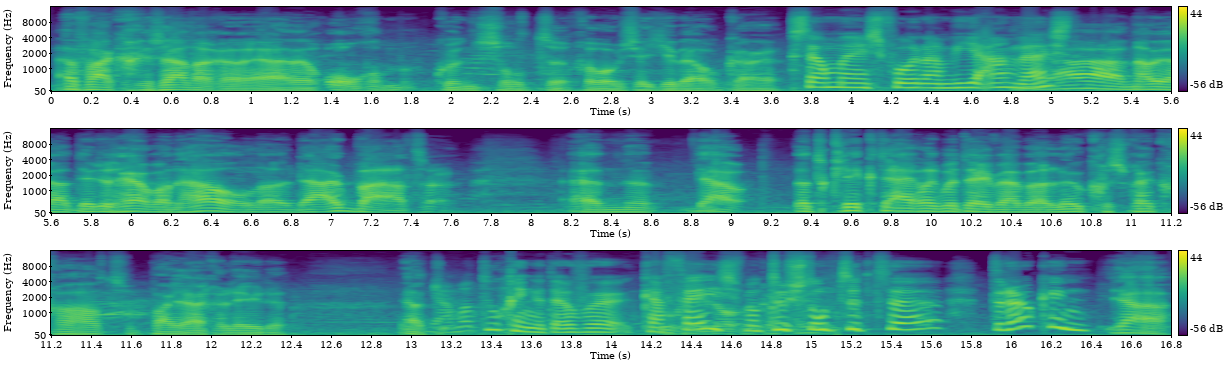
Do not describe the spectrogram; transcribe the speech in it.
En vaak gezelliger, hè? ongekunsteld, eh, gewoon zit je bij elkaar. Stel me eens voor aan wie je aanwijst. Ja, nou ja, dit is Herman Huil, eh, de uitbater. En eh, nou, dat klikte eigenlijk meteen. We hebben een leuk gesprek gehad, een paar jaar geleden. Ja, Ja, toen- want toen ging het over cafés, het over want toen stond het er ook in. ja,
